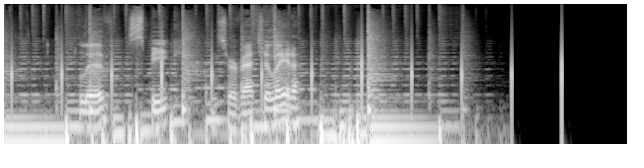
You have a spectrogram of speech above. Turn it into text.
Live, speak, and serve at you later.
